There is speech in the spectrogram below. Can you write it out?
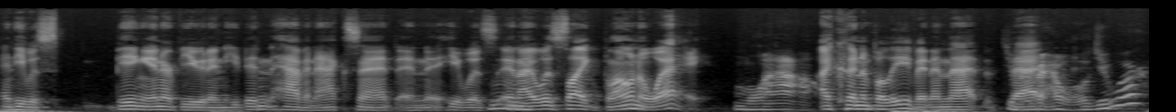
and he was being interviewed, and he didn't have an accent, and he was, and Hmm. I was like blown away. Wow. I couldn't believe it, and that Do you that remember how old you were?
